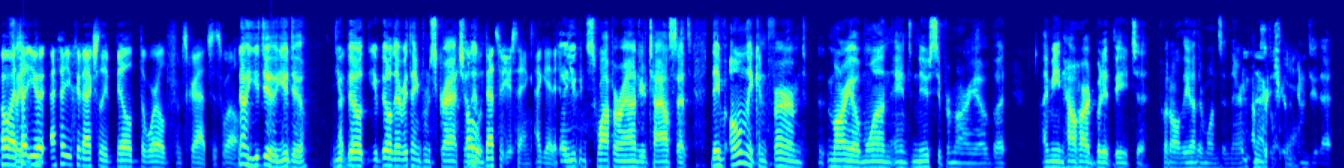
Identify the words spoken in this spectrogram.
Oh, I So thought you you I thought you could actually build the world from scratch as well. No, you do, you do. You Okay. build you build everything from scratch and oh, then that's what you're saying. I get it. Yeah, you can swap around your tile sets. They've only confirmed Mario 1 and New Super Mario, but I mean, how hard would it be to put all the other ones in there? I'm pretty sure yeah. they're going to do that.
